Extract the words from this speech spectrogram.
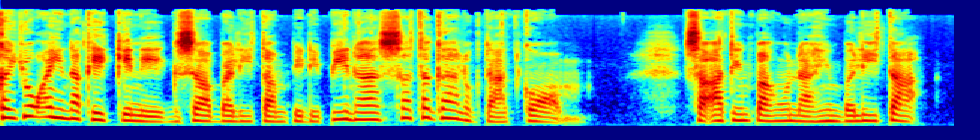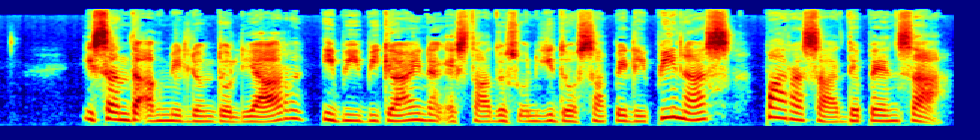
Kayo ay nakikinig sa Balitang Pilipinas sa Tagalog.com. Sa ating pangunahing balita, isandaang milyon dolyar ibibigay ng Estados Unidos sa Pilipinas para sa depensa.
